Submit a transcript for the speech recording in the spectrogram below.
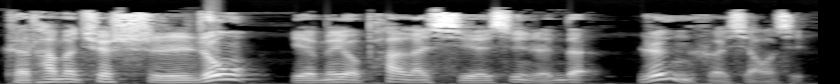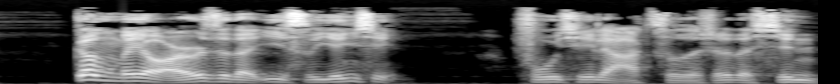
可他们却始终也没有盼来写信人的任何消息，更没有儿子的一丝音信。夫妻俩此时的心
